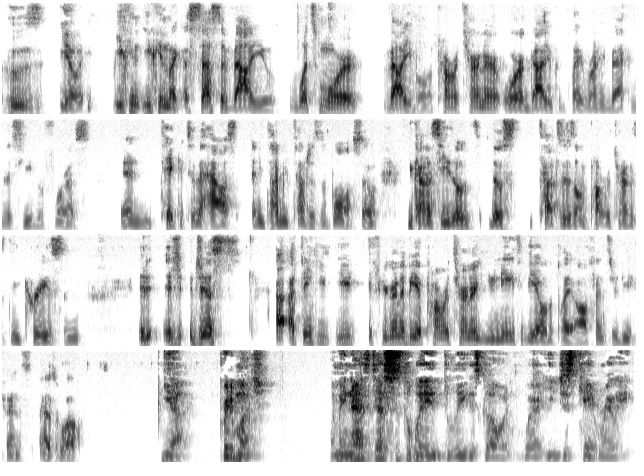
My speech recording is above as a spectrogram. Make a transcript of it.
who's you know you can you can like assess the value. What's more valuable, a punt returner or a guy who can play running back and receiver for us and take it to the house anytime he touches the ball? So you kind of see those those touches on punt returns decrease, and it, it, it just I I think you, you if you're going to be a punt returner, you need to be able to play offense or defense as well. Yeah, pretty much. I mean, that's that's just the way the league is going, where you just can't really,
